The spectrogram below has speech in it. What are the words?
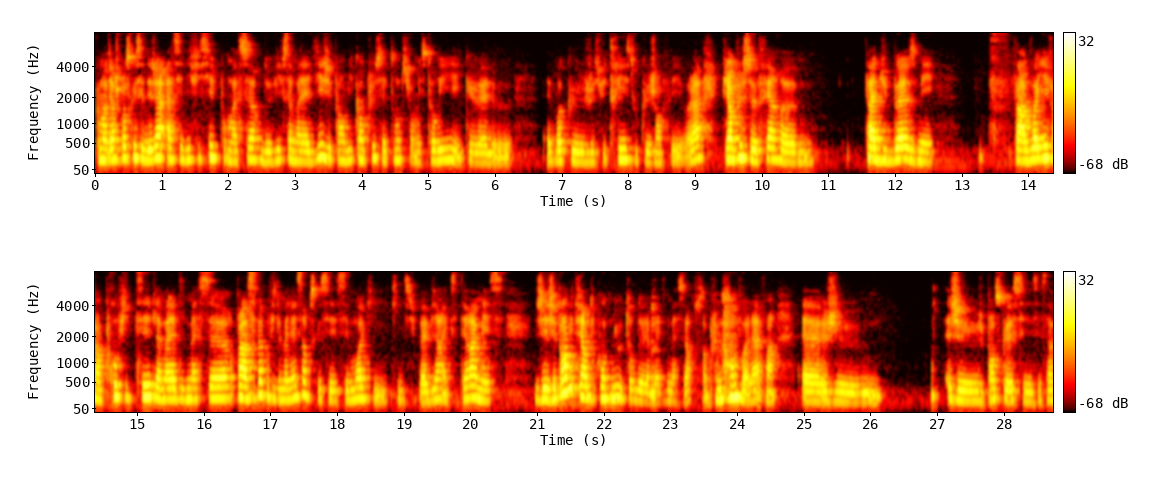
comment dire, je pense que c'est déjà assez difficile pour ma sœur de vivre sa maladie. J'ai pas envie qu'en plus elle tombe sur mes stories et qu'elle euh, elle voit que je suis triste ou que j'en fais, voilà. Puis en plus euh, faire euh, pas du buzz, mais enfin, voyez, enfin, profiter de la maladie de ma sœur. Enfin, c'est pas profiter de la maladie de ma sœur parce que c'est moi qui, qui suis pas bien, etc. Mais j'ai pas envie de faire du contenu autour de la maladie de ma sœur, tout simplement. voilà. Enfin, je, je, pense que c'est ça,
